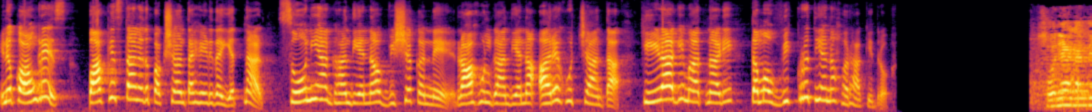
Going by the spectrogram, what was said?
ಇನ್ನು ಕಾಂಗ್ರೆಸ್, ಪಾಕಿಸ್ತಾನದ ಪಕ್ಷ ಅಂತ ಹೇಳಿದ ಯತ್ನಾಳ್, ಸೋನಿಯಾ ಗಾಂಧಿಯನ್ನ ವಿಷಕನ್ನೆ, ರಾಹುಲ್ ಗಾಂಧಿಯನ್ನ ಅರೆಹುಚ್ಚ ಅಂತ ಕೀಳಾಗಿ ಮಾತನಾಡಿ ತಮ್ಮ ವಿಕೃತಿಯನ್ನ ಹೊರಹಾಕಿದ್ರು. ಸೋನಿಯಾ ಗಾಂಧಿ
